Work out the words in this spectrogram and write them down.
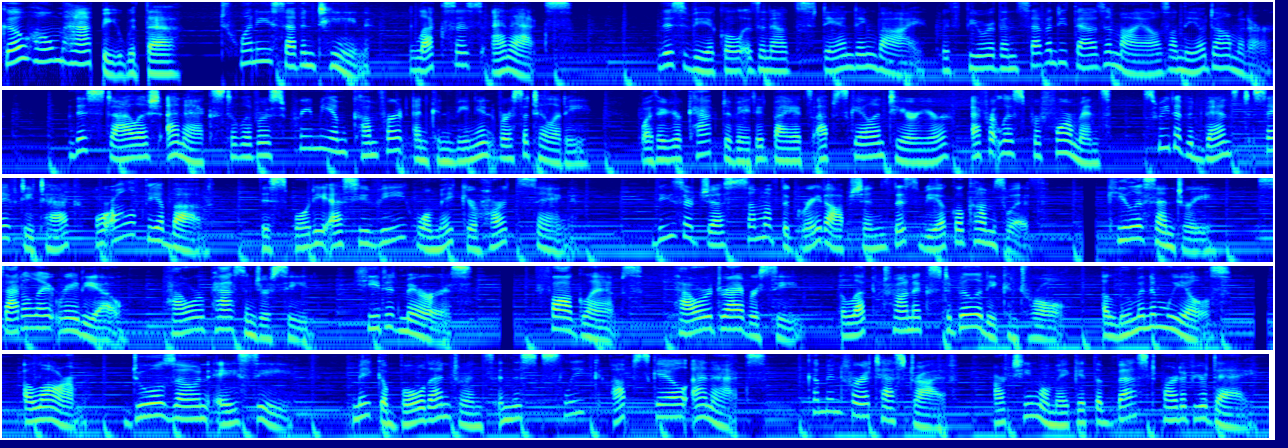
Go home happy with the 2017 Lexus NX. This vehicle is an outstanding buy with fewer than 70,000 miles on the odometer. This stylish NX delivers premium comfort and convenient versatility. Whether you're captivated by its upscale interior, effortless performance, suite of advanced safety tech, or all of the above, this sporty SUV will make your heart sing. These are just some of the great options this vehicle comes with. Keyless entry, satellite radio, power passenger seat, heated mirrors, fog lamps, power driver seat, electronic stability control, aluminum wheels, alarm, dual zone AC. Make a bold entrance in this sleek, upscale NX. Come in for a test drive. Our team will make it the best part of your day.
